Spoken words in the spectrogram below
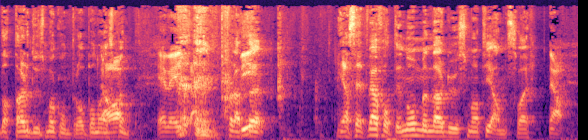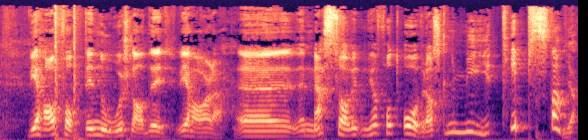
Dette er det du som har kontroll på nå, Espen. Ja, jeg vet det. For dette, Vi, jeg har sett vi har fått inn noe, men det er du som har tatt ansvar. ja, vi har fått inn noe sladder. Vi har det. Eh, mest har vi, vi har fått overraskende mye tips, da. Ja,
